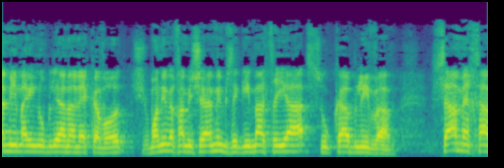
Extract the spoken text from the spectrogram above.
ימים היינו בלי ענני כבוד, 85 ימים זה גימטריה סוכה בלי ו', סכ"ה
